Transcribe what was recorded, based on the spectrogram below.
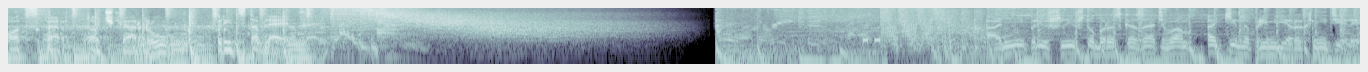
Отстар.ру представляет Они пришли, чтобы рассказать вам о кинопремьерах недели.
